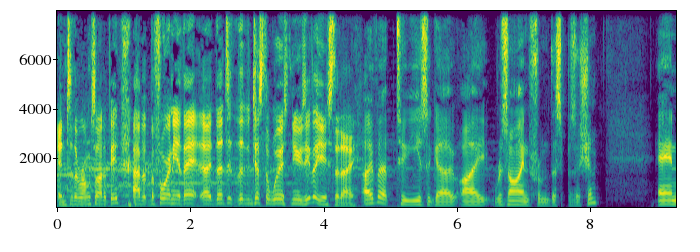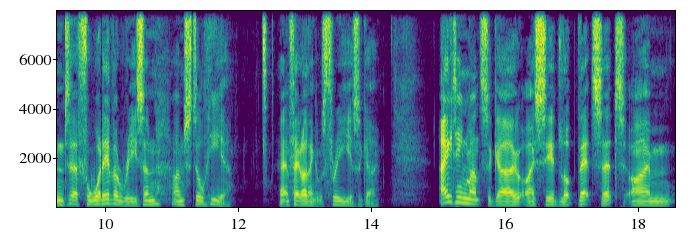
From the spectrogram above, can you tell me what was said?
into the wrong side of bed. Uh, but before any of that, uh, the, the, just the worst news ever yesterday. Over two years ago, I resigned from this position, and uh, for whatever reason, I'm still here. In fact, I think it was three years ago. 18 months ago, I said, Look, that's it. I'm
